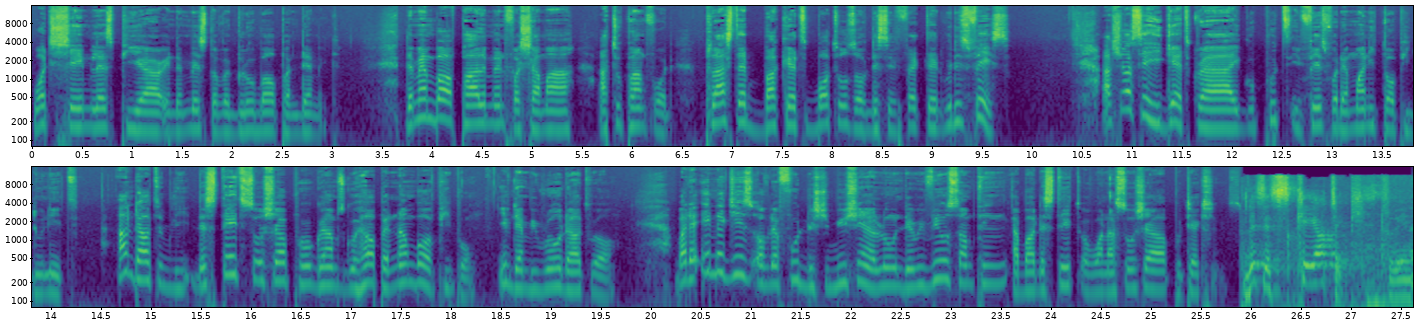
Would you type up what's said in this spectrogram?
What shameless PR in the midst of a global pandemic. The Member of Parliament for Shama, Ato Panford, plastered buckets, bottles of disinfectant with his face. I sure say he get cry, go put in face for the money top he donate. Undoubtedly, the state social programs go help a number of people if them be rolled out well. But the images of the food distribution alone, they reveal something about the state of our social protections. This is chaotic. Throwing,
